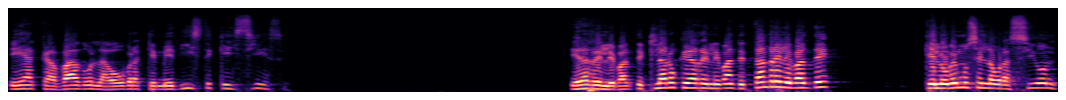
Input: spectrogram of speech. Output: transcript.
he acabado la obra que me diste que hiciese. ¿Era relevante? Claro que era relevante. Tan relevante que lo vemos en la oración.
